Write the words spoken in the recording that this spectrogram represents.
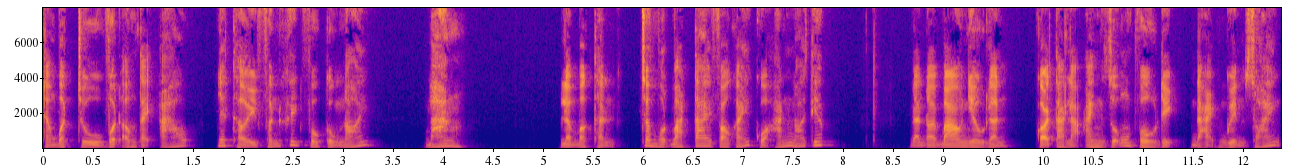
Trong bất chu vuốt ống tay áo, nhất thời phấn khích vô cùng nói, bang. Lâm Bắc Thần cho một bạt tay vào gáy của hắn nói tiếp. Đã nói bao nhiêu lần, gọi ta là anh dũng vô địch đại nguyên soái.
